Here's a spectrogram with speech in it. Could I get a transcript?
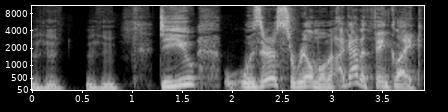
Mm-hmm. Mm-hmm. Do you, was there a surreal moment? I got to think like,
